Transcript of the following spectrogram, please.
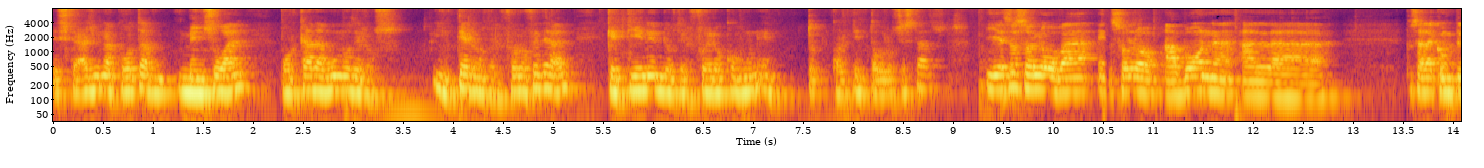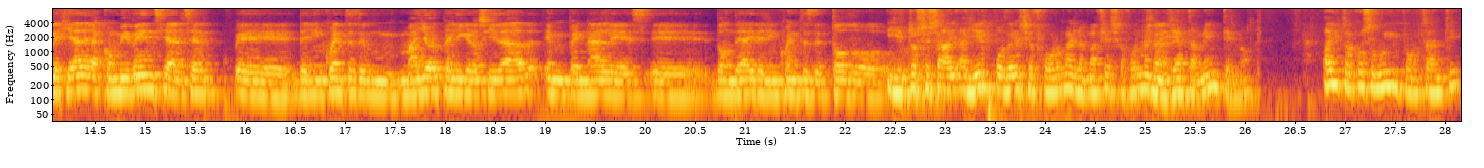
Este, hay una cuota mensual por cada uno de los internos del Foro Federal que tienen los del Fuero Común en, en todos los estados. Y eso solo va, solo abona a la pues a la complejidad de la convivencia al ser eh, delincuentes de mayor peligrosidad en penales eh, donde hay delincuentes de todo. Y entonces ahí el poder se forma y la mafia se forma inmediatamente, ¿no? Hay otra cosa muy importante.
